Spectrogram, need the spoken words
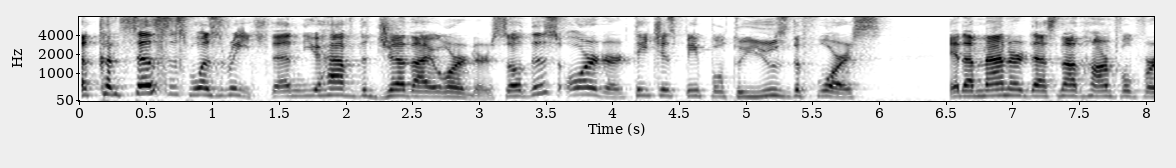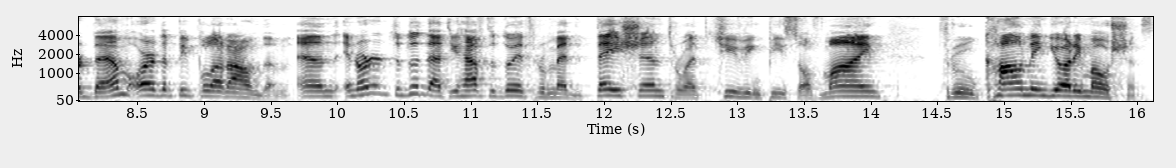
a consensus was reached, and you have the Jedi Order. So, this order teaches people to use the force in a manner that's not harmful for them or the people around them. And in order to do that, you have to do it through meditation, through achieving peace of mind, through calming your emotions.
